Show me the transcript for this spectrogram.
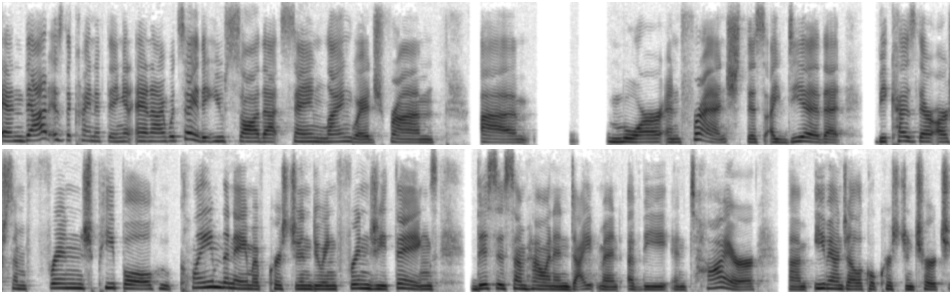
And that is the kind of thing. And, and I would say that you saw that same language from um, Moore and French this idea that because there are some fringe people who claim the name of Christian doing fringy things, this is somehow an indictment of the entire um, evangelical Christian church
